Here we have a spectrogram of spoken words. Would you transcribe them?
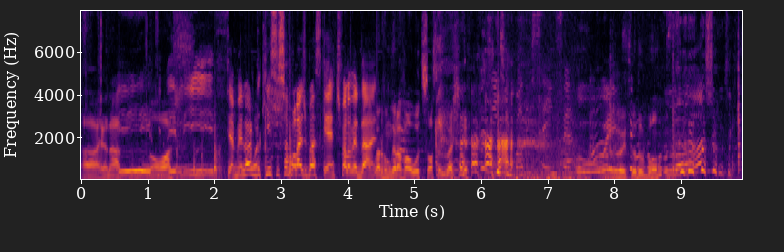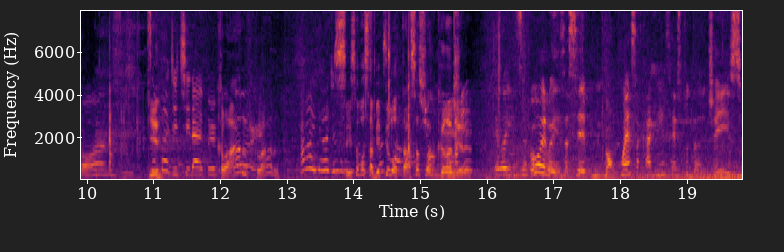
Ah, Renata. Ê, Nossa. Que delícia. Melhor do que isso só falar de basquete, fala a verdade. Agora vamos gravar outro só sobre basquete. Gente. Oi. Oi, tudo bom? Lógico que pode. Que? Você pode tirar, por Claro, favor? claro. Ai, meu Deus. Sei se eu vou saber pilotar essa sua câmera. Heloísa. Ô, Heloísa, você... Bom, com essa carinha você é estudante, é isso?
